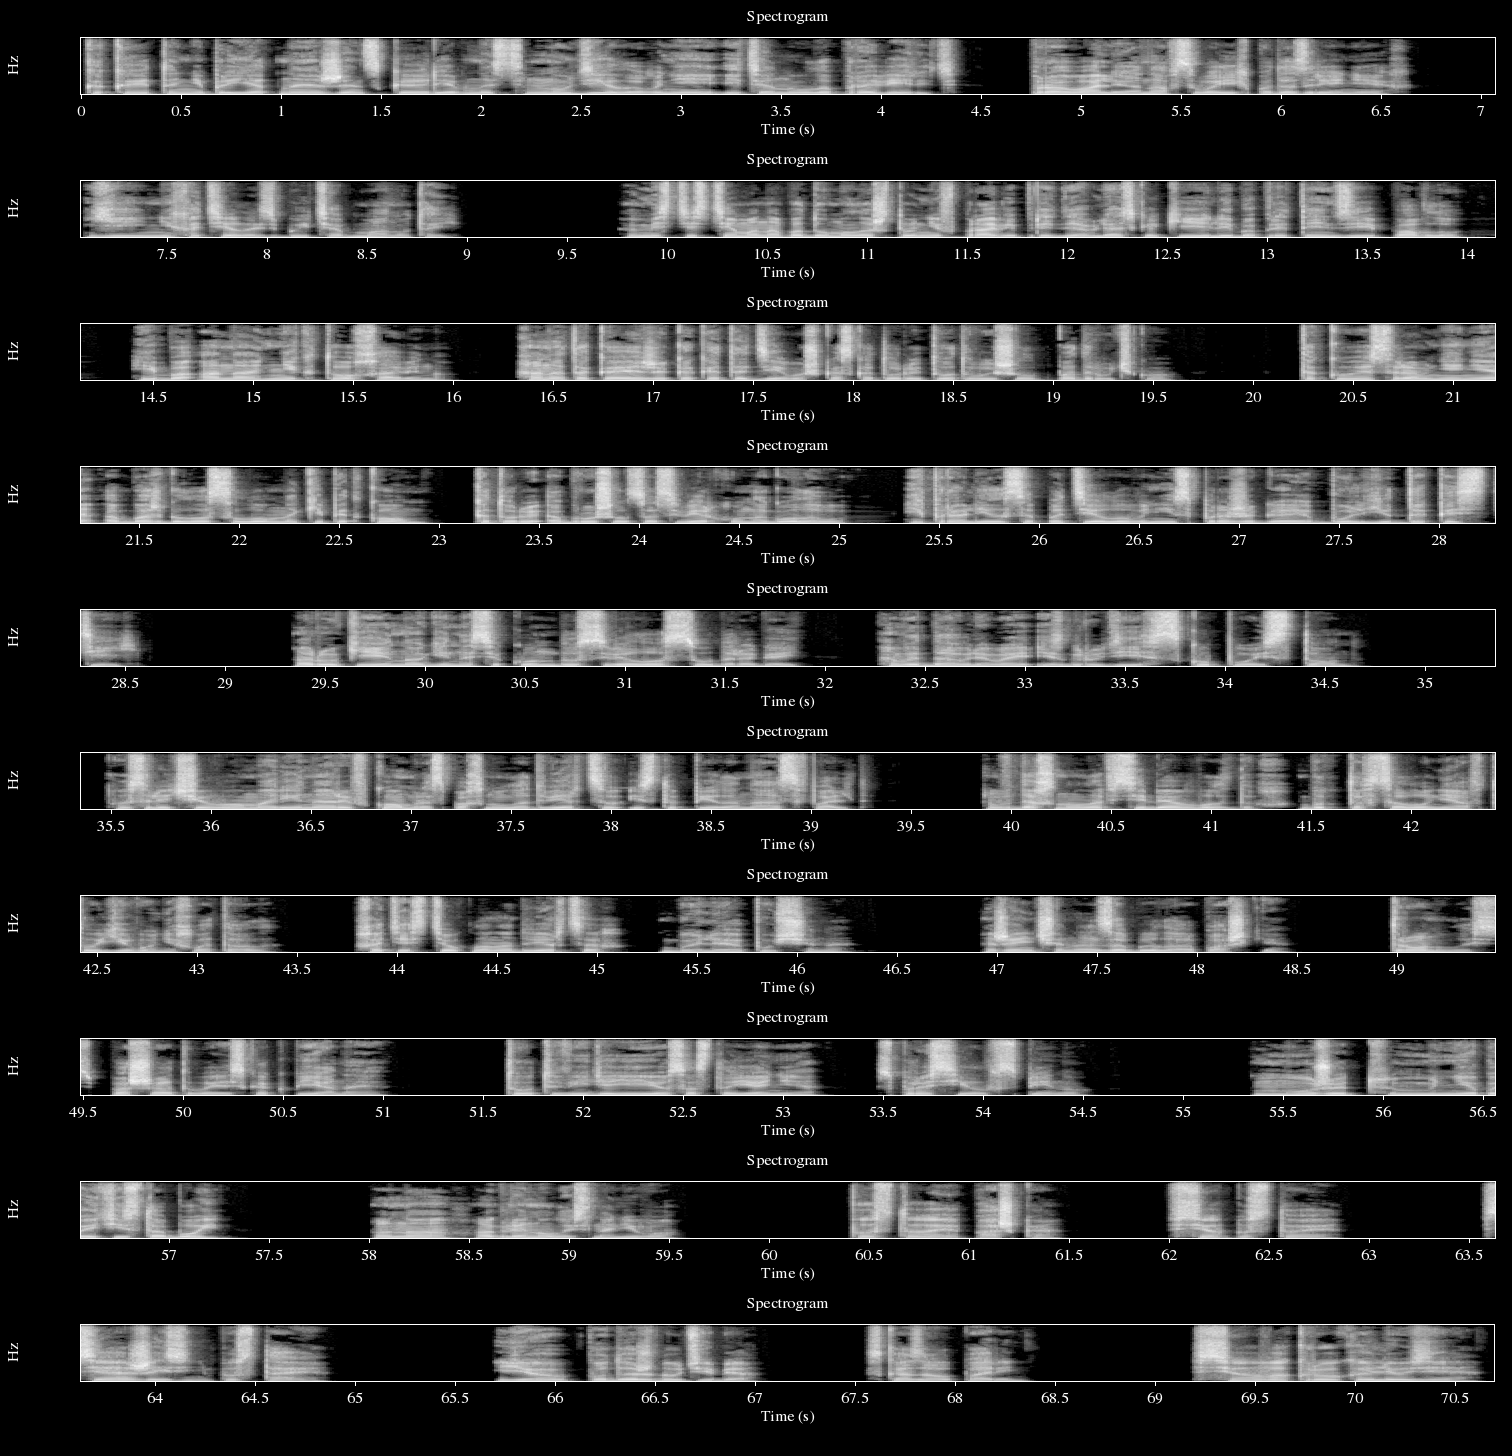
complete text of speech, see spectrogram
Какая-то неприятная женская ревность нудила в ней и тянула проверить, права ли она в своих подозрениях. Ей не хотелось быть обманутой. Вместе с тем она подумала, что не вправе предъявлять какие-либо претензии Павлу, ибо она никто Хавину. Она такая же, как эта девушка, с которой тот вышел под ручку. Такое сравнение обожгло словно кипятком, который обрушился сверху на голову и пролился по телу вниз, прожигая болью до костей. Руки и ноги на секунду свело судорогой, выдавливая из груди скупой стон. После чего Марина рывком распахнула дверцу и ступила на асфальт. Вдохнула в себя воздух, будто в салоне авто его не хватало, хотя стекла на дверцах были опущены. Женщина забыла о Пашке. Тронулась, пошатываясь, как пьяная. Тот, видя ее состояние, спросил в спину. «Может, мне пойти с тобой?» Она оглянулась на него. «Пустое, Пашка. Все пустое. Вся жизнь пустая». «Я подожду тебя», — сказал парень. Все вокруг иллюзия.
